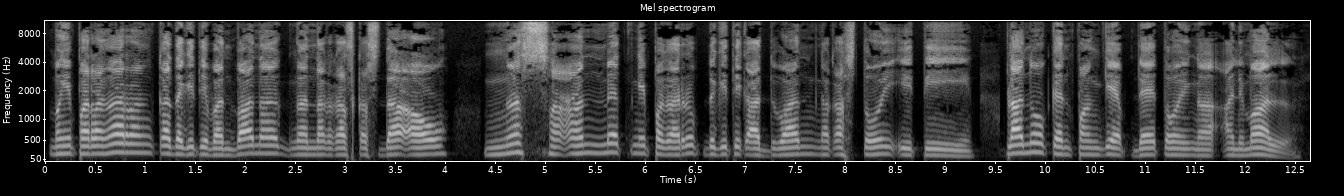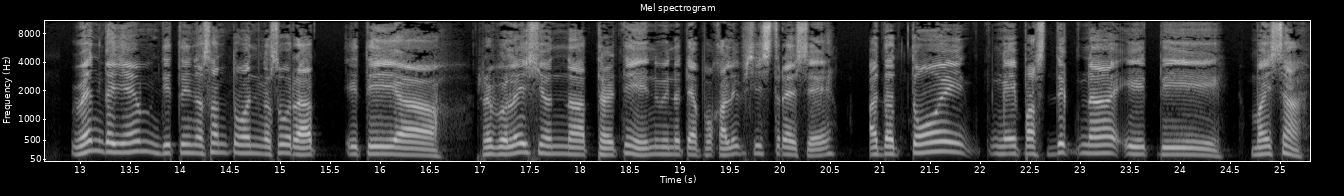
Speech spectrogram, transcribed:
mangiparangarang kadagiti banbanag nga nakakaskas daaw nga saan met nga pagarup dagiti kaadwan nga kastoy iti plano ken panggep detoy nga animal When gayem dito nasantuan nga surat iti uh, Revelation na uh, 13 wenno ti Apokalipsis 13 adatoy nga ipasdik na iti maysa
